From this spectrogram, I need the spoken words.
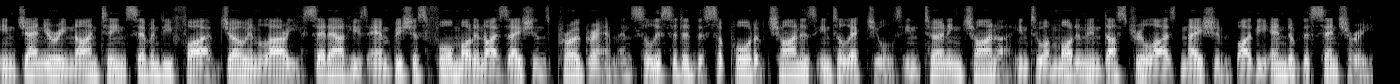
In January 1975 Zhou Enlai set out his ambitious Four Modernizations program and solicited the support of China's intellectuals in turning China into a modern industrialized nation by the end of the century.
